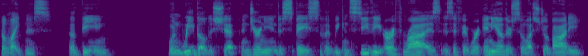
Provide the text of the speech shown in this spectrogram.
the lightness of being. When we build a ship and journey into space so that we can see the Earth rise as if it were any other celestial body,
